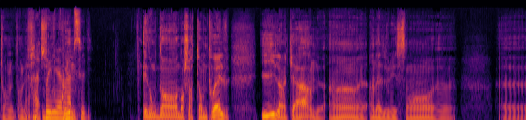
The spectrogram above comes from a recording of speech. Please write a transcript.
dans, le- dans le film Bohemian. Rhapsody. Et donc dans, Short Term 12, il incarne un, un adolescent euh, euh,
